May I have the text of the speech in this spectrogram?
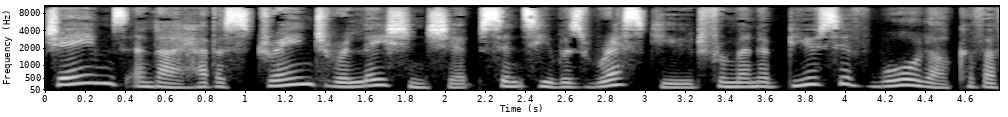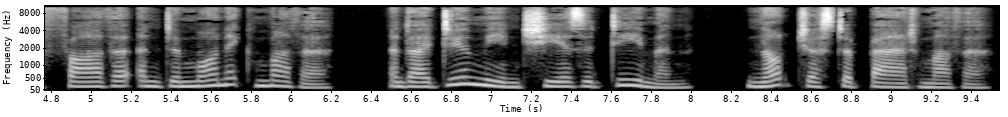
James and I have a strange relationship since he was rescued from an abusive warlock of a father and demonic mother, and I do mean she is a demon, not just a bad mother.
